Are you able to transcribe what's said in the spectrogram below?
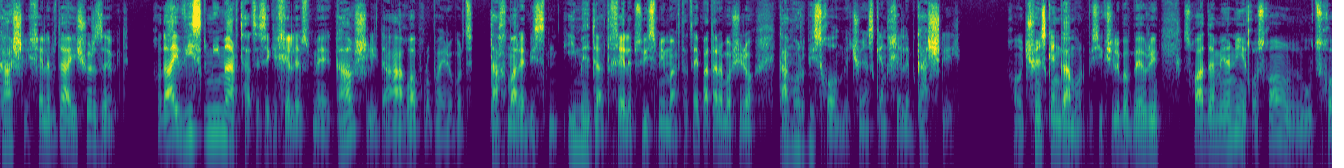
გაშლი ხელებს და აიშვერ ზევით. ხო და აი ვის მიმართაც ესე იგი ხელებს მე გავშლი და აღვაპყრობ აი როგორც დახმარების იმედად ხელებს ვის მიმართაც აი პატარა ბავში რო გამორბის ხოლმე ჩვენსკენ ხელებ გაშლილი. ხო ჩვენსკენ გამორბის. იქ შეიძლება ბევრი სხვა ადამიანი იყოს, ხო, უცხო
